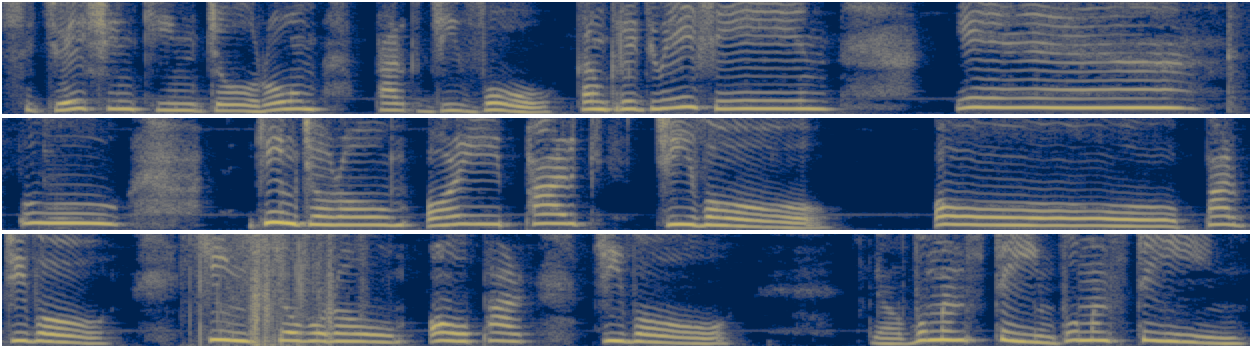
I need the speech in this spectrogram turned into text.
situation Kim Jo Rom Park Ji-woo. Congratulations! Yeah! Ooh! Kim Jo Rom Ori Park Ji-woo. Oh! Park Ji-woo. Kim Jo Rom Oh Park Ji-woo. Yeah, women's team, women's team.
